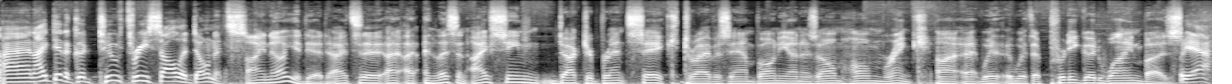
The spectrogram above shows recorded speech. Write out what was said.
And I did a good two, three solid donuts. I know you did. I'd I, I, and listen, I've seen Dr. Brent Sake drive a Zamboni on his own home rink uh, uh, with with a pretty good wine buzz. Yeah.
